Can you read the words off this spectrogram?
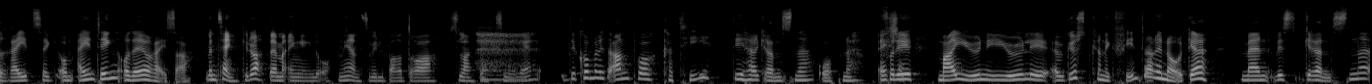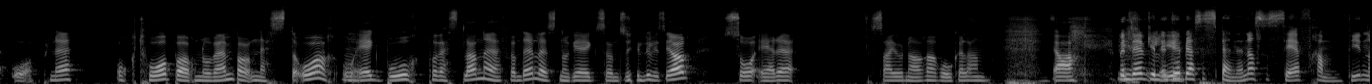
dreid seg om én ting, og det er å reise. Men tenker du at det med en gang det åpner igjen, så vil du bare dra så langt vekk som mulig? Det kommer litt an på når de her grensene åpner. Ikke Fordi mai, juni, juli, august kan jeg fint være i Norge. Men hvis grensene åpner oktober, november neste år, og Mm. jeg bor på Vestlandet fremdeles, noe jeg sannsynligvis gjør, så er det sayonara Rogaland. Ja, Men det, det blir så spennende å se framtiden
